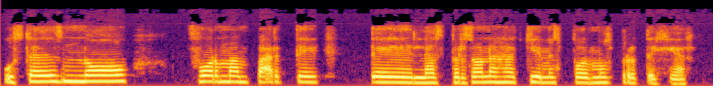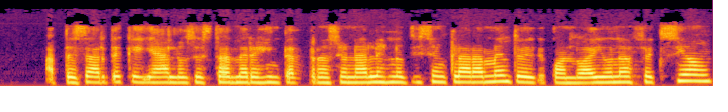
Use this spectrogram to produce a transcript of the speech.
ustedes no forman parte de las personas a quienes podemos proteger a pesar de que ya los estándares internacionales nos dicen claramente que cuando hay una afección,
